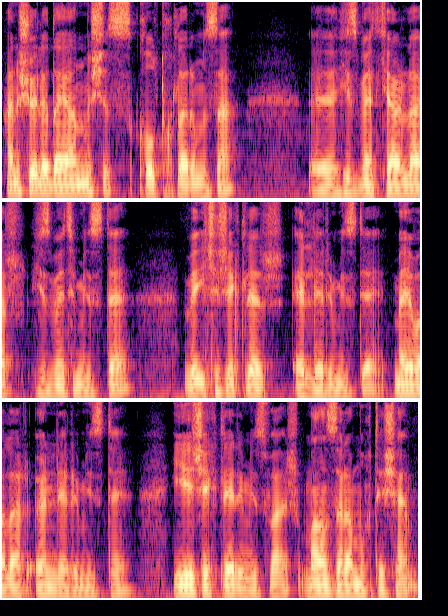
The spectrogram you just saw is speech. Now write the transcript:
Hani şöyle dayanmışız koltuklarımıza, e, hizmetkarlar hizmetimizde ve içecekler ellerimizde, meyveler önlerimizde, yiyeceklerimiz var, manzara muhteşem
